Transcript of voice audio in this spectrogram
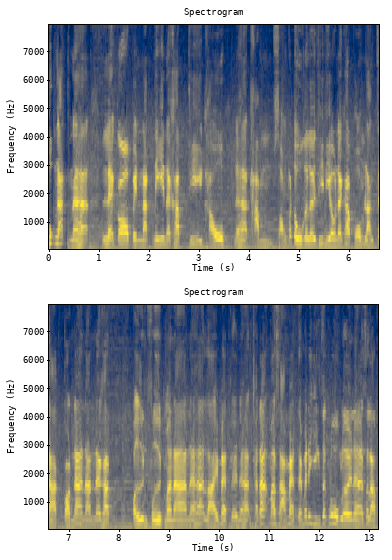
ทุกนัดนะฮะและก็เป็นนัดนี้นะครับที่เขานะฮะทำสองประตูกันเลยทีเดียวนะครับ ผมหลังจากก่อนหน้านั้นนะครับปืนฝืดมานานนะฮะหลายแมตช์เลยนะฮะชนะมา 3 แมตช์แต่ไม่ได้ยิงสักลูกเลยนะฮะสลับ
